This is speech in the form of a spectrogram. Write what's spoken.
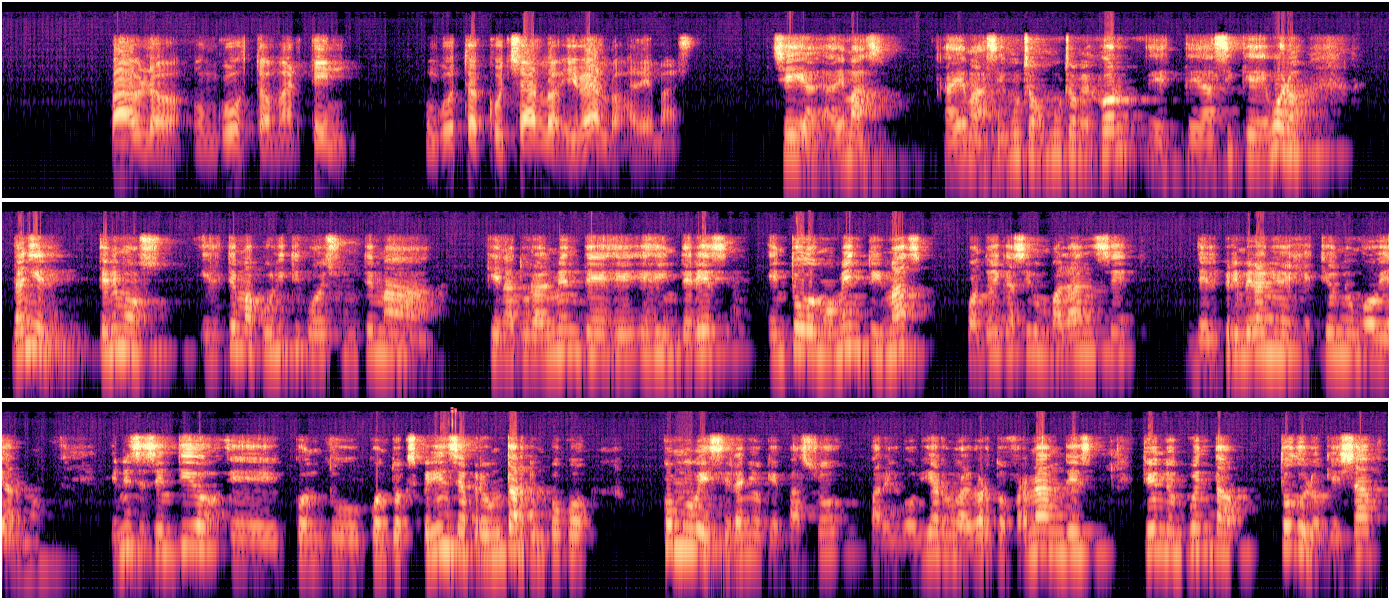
Pablo, un gusto, Martín, un gusto escucharlos y verlos además. Sí, además, además, y mucho, mucho mejor. Este, así que, bueno, Daniel, tenemos el tema político, es un tema que naturalmente es de interés en todo momento y más cuando hay que hacer un balance del primer año de gestión de un gobierno. En ese sentido, eh, con, tu, con tu experiencia, preguntarte un poco cómo ves el año que pasó para el gobierno de Alberto Fernández, teniendo en cuenta todo lo que ya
